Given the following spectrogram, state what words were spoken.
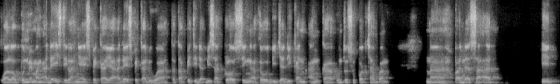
Walaupun memang ada istilahnya SPK ya, ada SPK 2, tetapi tidak bisa closing atau dijadikan angka untuk support cabang. Nah, pada saat itu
